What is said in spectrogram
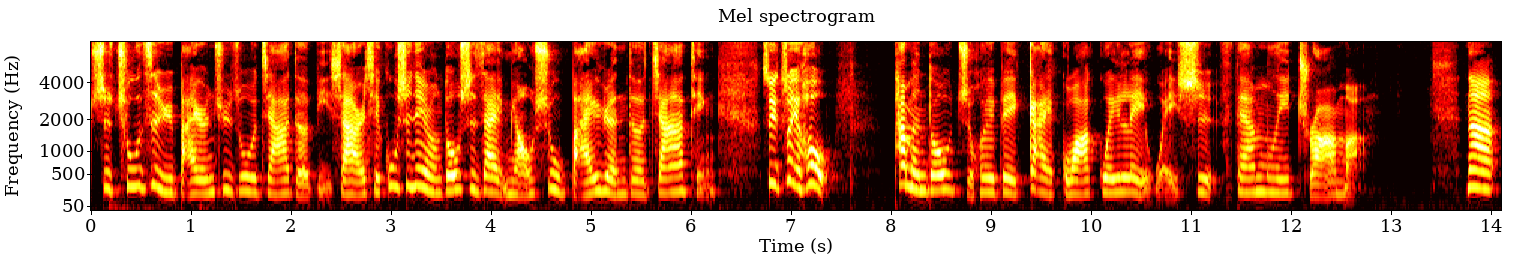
是出自于白人剧作家的笔下，而且故事内容都是在描述白人的家庭，所以最后他们都只会被盖瓜归类为是 family drama。那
